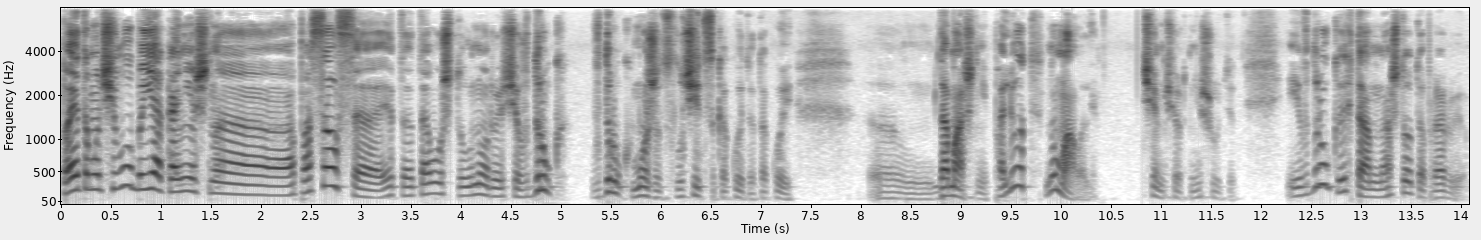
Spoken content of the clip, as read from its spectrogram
Поэтому чего бы я, конечно, опасался, это того, что у Норвича вдруг, вдруг может случиться какой-то такой э, домашний полет, ну мало ли, чем черт не шутит, и вдруг их там на что-то прорвет.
